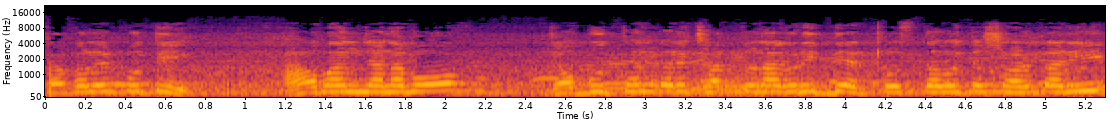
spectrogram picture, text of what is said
সকলের প্রতি আহ্বান জানাব যে অভ্যুত্থানকারী ছাত্র নাগরিকদের প্রস্তাবিত সরকারি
